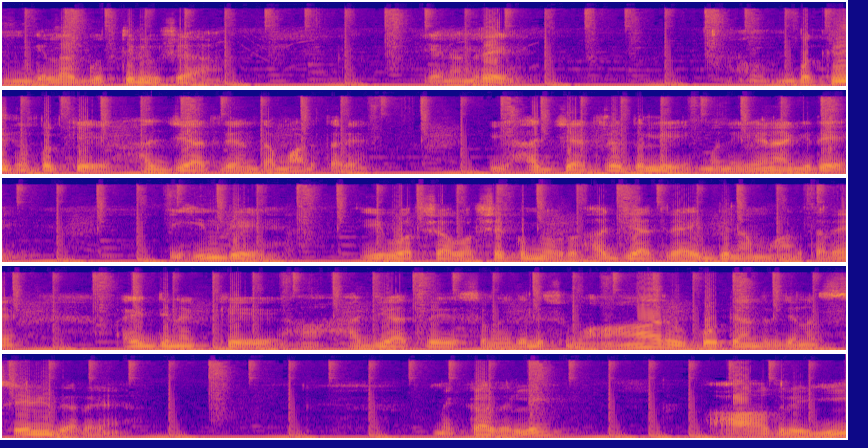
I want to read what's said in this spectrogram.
ನಿಮಗೆಲ್ಲ ಗೊತ್ತಿರೋ ವಿಷಯ ಏನಂದರೆ, ಬಕ್ರೀದ್ ಹಬ್ಬಕ್ಕೆ ಹಜ್ ಯಾತ್ರೆ ಅಂತ ಮಾಡ್ತಾರೆ. ಈ ಹಜ್ ಯಾತ್ರೆಯಲ್ಲಿ ಮೊನ್ನೆ ಏನಾಗಿದೆ? ಈ ಹಿಂದೆ ಈ ವರ್ಷ ವರ್ಷಕ್ಕೊಮ್ಮೆ ಅವರು ಹಜ್ ಯಾತ್ರೆ ಐದು ದಿನ ಮಾಡ್ತಾರೆ. ಐದು ದಿನಕ್ಕೆ ಹಜ್ ಯಾತ್ರೆ ಸಮಯದಲ್ಲಿ ಸುಮಾರು ಕೋಟ್ಯಾಂತರ ಜನ ಸೇರಿದ್ದಾರೆ ಮೆಕ್ಕಾದಲ್ಲಿ. ಆದರೆ ಈ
